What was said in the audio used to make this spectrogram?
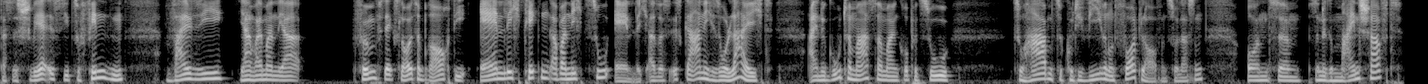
dass es schwer ist, sie zu finden, weil sie, ja, weil man ja fünf, sechs Leute braucht, die ähnlich ticken, aber nicht zu ähnlich. Also es ist gar nicht so leicht, eine gute Mastermind-Gruppe zu, zu haben, zu kultivieren und fortlaufen zu lassen. Und ähm, so eine Gemeinschaft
